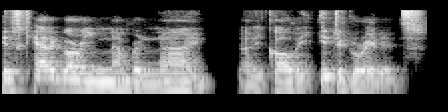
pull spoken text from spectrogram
his category number nine. Uh, he called the integrateds.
